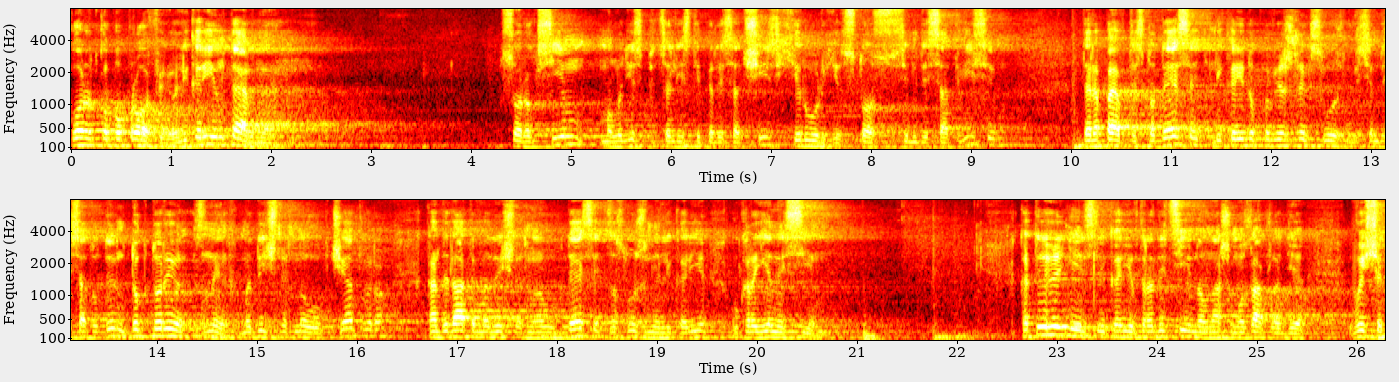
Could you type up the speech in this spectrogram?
Коротко по профілю. Лікарі-інтерни 47, молоді спеціалісти 56, хірурги 178, терапевти 110, лікарі допоміжних служб 81, доктори з них медичних наук 4, кандидати медичних наук 10, заслужені лікарі України 7. Категорійність лікарів традиційно в нашому закладі вища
